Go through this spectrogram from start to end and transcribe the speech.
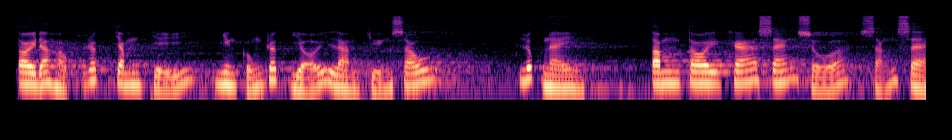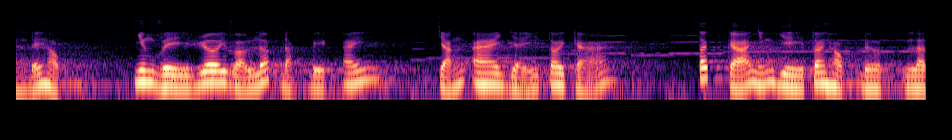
tôi đã học rất chăm chỉ nhưng cũng rất giỏi làm chuyện xấu. Lúc này, tâm tôi khá sáng sủa, sẵn sàng để học. Nhưng vì rơi vào lớp đặc biệt ấy, chẳng ai dạy tôi cả tất cả những gì tôi học được là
